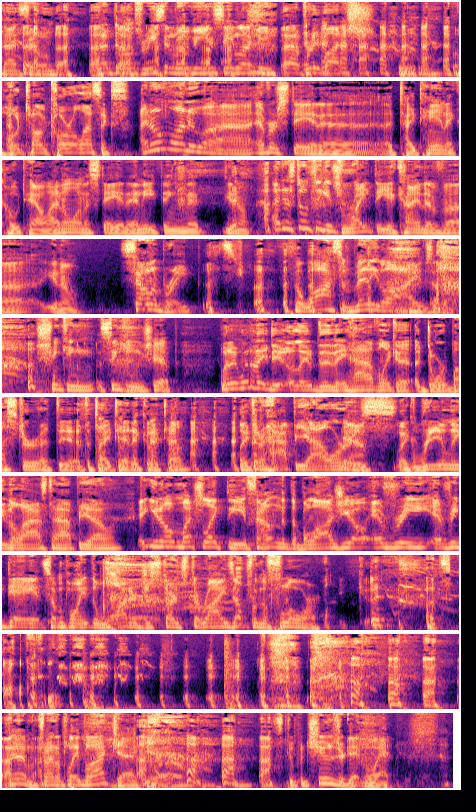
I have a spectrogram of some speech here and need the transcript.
that film. Is that the most recent movie you've seen, Lucky? Uh, pretty much. Hotel Coral Essex. I don't want to uh, ever stay at a, a Titanic hotel. I don't want to stay at anything that you know. I just don't think it's right that you kind of uh, you know celebrate the loss of many lives and a sinking sinking ship. What, what do they do? Do they have like a, a doorbuster at the at the Titanic hotel? Like their happy hour Yeah. is like really the last happy hour? You know, much like the fountain at the Bellagio, every every day at some point the water just starts to rise up from the floor. Oh, That's awful. Yeah, I'm trying to play blackjack here. Stupid shoes are getting wet.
